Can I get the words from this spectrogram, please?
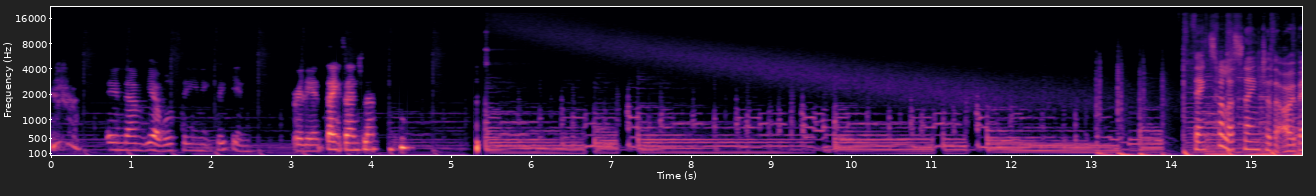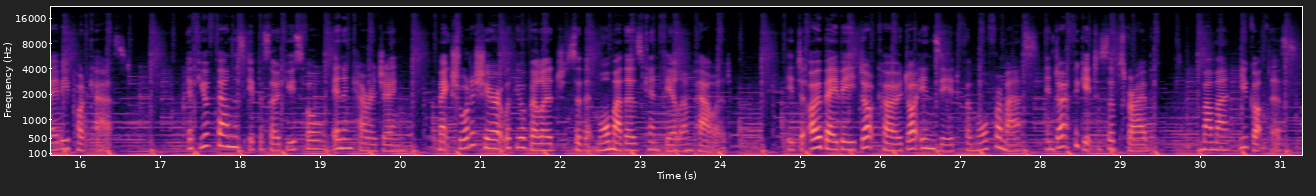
and um, yeah, we'll see you next weekend. Brilliant. Thanks, Angela. Thanks for listening to the Oh Baby podcast. If you've found this episode useful and encouraging, make sure to share it with your village so that more mothers can feel empowered. Head to ohbaby.co.nz for more from us and don't forget to subscribe. Mama, you got this.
